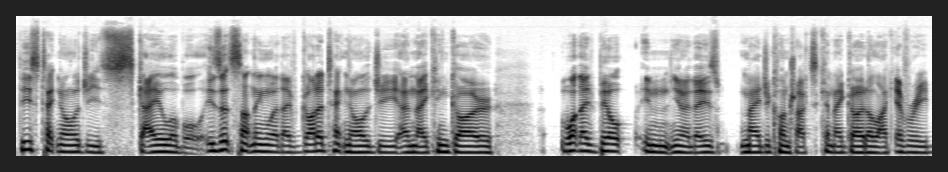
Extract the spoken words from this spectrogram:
this technology scalable? Is it something where they've got a technology and they can go what they've built in you know these major contracts can they go to like every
